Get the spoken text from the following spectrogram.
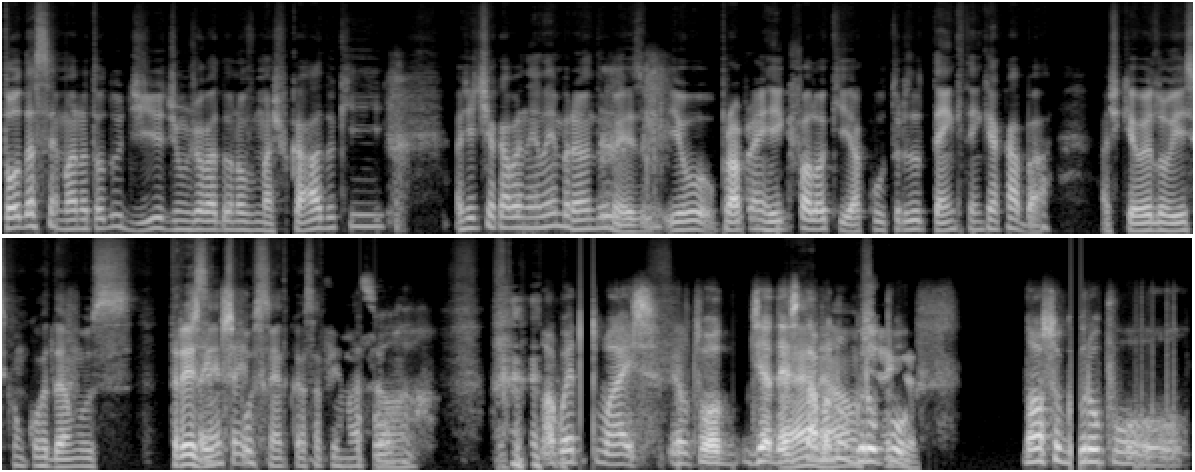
toda semana, todo dia de um jogador novo machucado que a gente acaba nem lembrando mesmo. E o próprio Henrique falou que a cultura do tank tem que acabar. Acho que eu e o Luiz concordamos 300% 100%. com essa afirmação. não aguento mais. Eu tô dia desse estava é, no grupo, chega. nosso grupo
